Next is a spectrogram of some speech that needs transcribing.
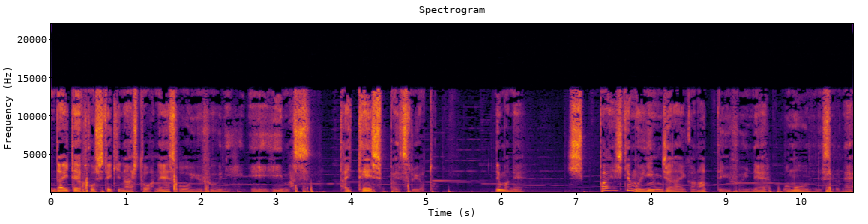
大体保守的な人はね、そういう風に言います。大抵失敗するよと。でもね、失敗してもいいんじゃないかなっていう風にね、思うんですよね。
